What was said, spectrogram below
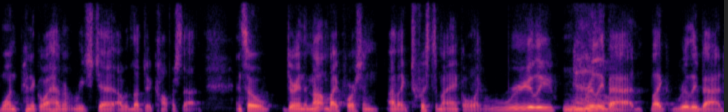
one pinnacle I haven't reached yet. I would love to accomplish that. And so during the mountain bike portion, I like twisted my ankle like really, really bad, like really bad,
